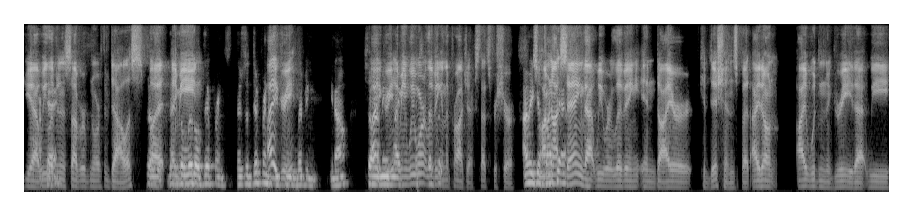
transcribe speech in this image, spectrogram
Yeah, we lived in a suburb north of Dallas. So but there's I mean, a little difference. There's a difference I between agree. living, you know. So I, I, mean, agree. I mean, we weren't living in the projects, that's for sure. I mean, So I'm not saying that we were living in dire conditions, but I don't. I wouldn't agree that we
